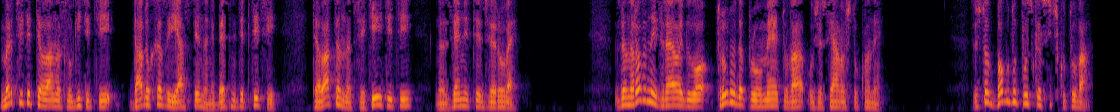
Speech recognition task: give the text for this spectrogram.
Мъртвите тела на слугите ти дадоха за ястие на небесните птици, телата на светиите ти, на земните зверове. За народа на Израел е било трудно да проумее това ужасяващо клане. Защо Бог допуска всичко това?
